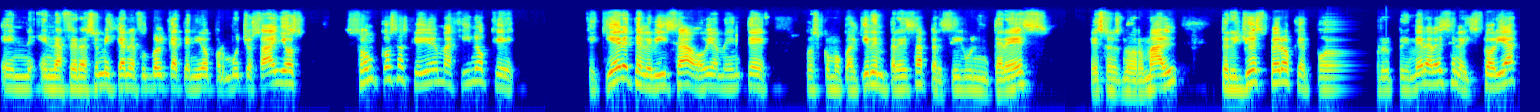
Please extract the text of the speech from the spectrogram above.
en, en la Federación Mexicana de Fútbol que ha tenido por muchos años. Son cosas que yo imagino que, que quiere Televisa, obviamente, pues como cualquier empresa persigue un interés, eso es normal, pero yo espero que por primera vez en la historia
